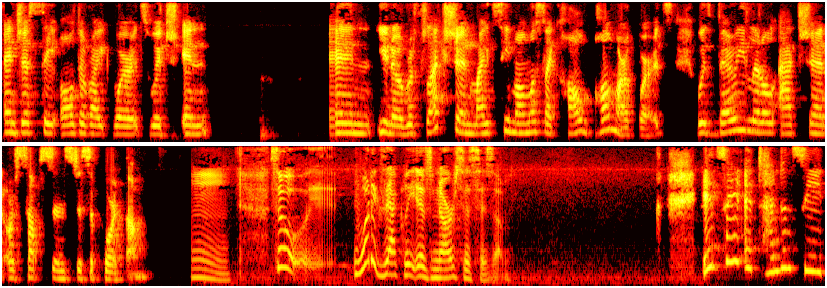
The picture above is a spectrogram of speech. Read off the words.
and just say all the right words which in in you know reflection might seem almost like hall, hallmark words with very little action or substance to support them. Mm. so what exactly is narcissism it's a, a tendency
